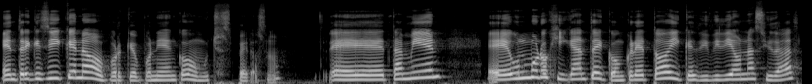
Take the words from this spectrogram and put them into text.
Entre que sí y que no, porque ponían como muchos peros, ¿no? Eh, también eh, un muro gigante de concreto y que dividía una ciudad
